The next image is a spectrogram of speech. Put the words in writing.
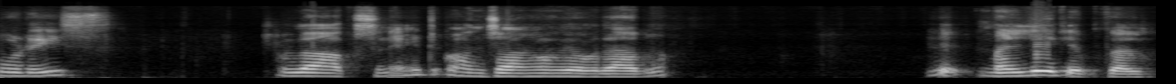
పూడీస్ బ్లాగ్స్ నేటి పంచాంగం వివరాలు. మళ్ళీ రేపు కలుద్దాం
